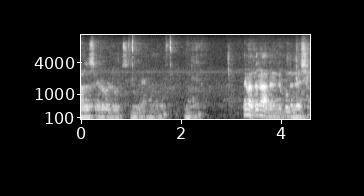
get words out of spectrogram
ဒါဆိုဆရာတို့လိုချင်တယ်ဟုတ်တယ် အဲ့မှာပြဿနာတည်းတစ်ခုနည်းနည်းရှိ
